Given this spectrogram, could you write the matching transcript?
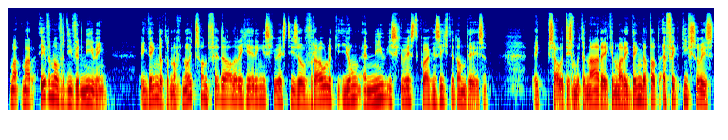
Maar, maar even over die vernieuwing. Ik denk dat er nog nooit zo'n federale regering is geweest die zo vrouwelijk, jong en nieuw is geweest qua gezichten dan deze. Ik zou het eens moeten narekenen, maar ik denk dat dat effectief zo is.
